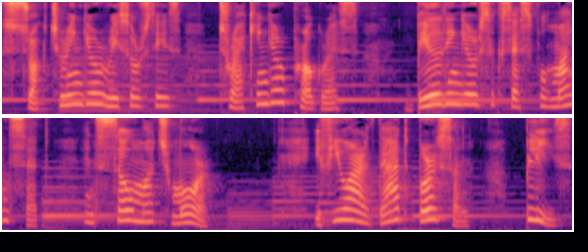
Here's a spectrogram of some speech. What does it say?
structuring your resources, tracking your progress, building your successful mindset, and so much more. If you are that person, please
